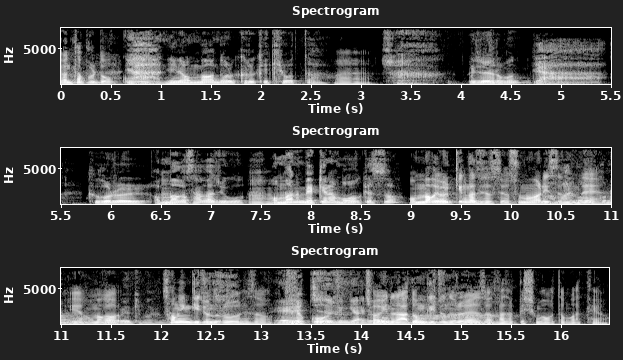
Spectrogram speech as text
연탄불도 없고. 야, 니네 엄마가 널 그렇게 키웠다. 예. 그죠, 여러분? 야 그거를 엄마가 사가지고 어. 엄마는 몇 개나 먹었겠어? 엄마가 10개인가 드셨어요. 20마리 아, 있었는데 먹었구나. 예, 엄마가? 성인 기준으로 해서 애 드셨고? 저희는 아동 기준으로 아. 해서 다섯 개씩 먹었던 것 같아요.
